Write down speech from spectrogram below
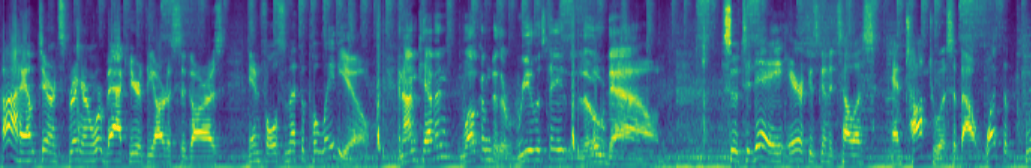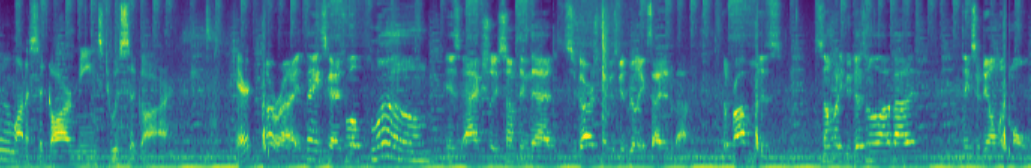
Hi, I'm Terence Springer, and we're back here at the Art of Cigars in Folsom at the Palladio. And I'm Kevin. Welcome to the Real Estate Lowdown. So today, Erik is going to tell us and talk to us about what the plume on a cigar means to a cigar. Erik? All right, thanks guys. Well, plume is actually something that cigar smokers get really excited about. The problem is somebody who doesn't know a lot about it thinks they're dealing with mold.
